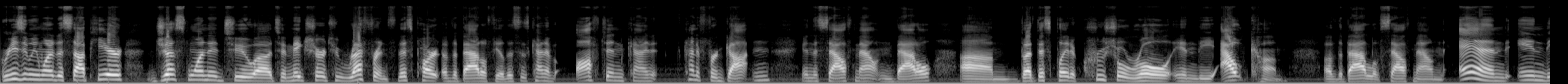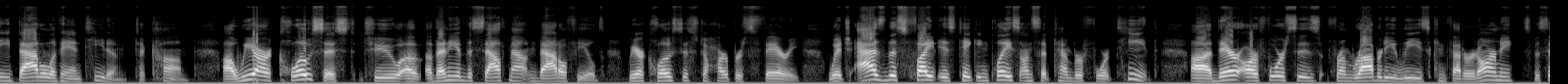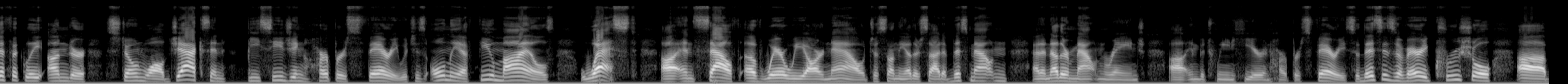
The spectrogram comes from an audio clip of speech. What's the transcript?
reason we wanted to stop here, just wanted to, uh, to make sure to reference this part of the battlefield. This is kind of often kind of kind of forgotten in the South Mountain battle, um, but this played a crucial role in the outcome of the Battle of South Mountain and in the Battle of Antietam to come. Uh, we are closest to, uh, of any of the South Mountain battlefields, we are closest to Harper's Ferry, which as this fight is taking place on September 14th, uh, there are forces from Robert E. Lee's Confederate Army, specifically under Stonewall Jackson, besieging Harper's Ferry, which is only a few miles west uh, and south of where we are now, just on the other side of this mountain and another mountain range uh, in between here and Harper's Ferry. So this is a very crucial uh,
